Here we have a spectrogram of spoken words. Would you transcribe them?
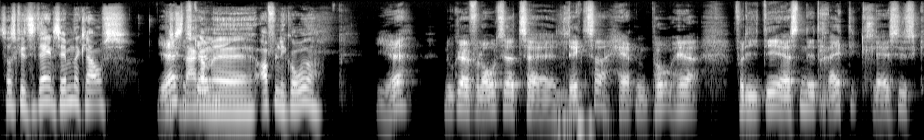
Så skal vi til dagens emne, Claus. Ja, vi skal snakke om uh, offentlige goder. Ja, nu kan jeg få lov til at tage lektorhatten på her, fordi det er sådan et rigtig klassisk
